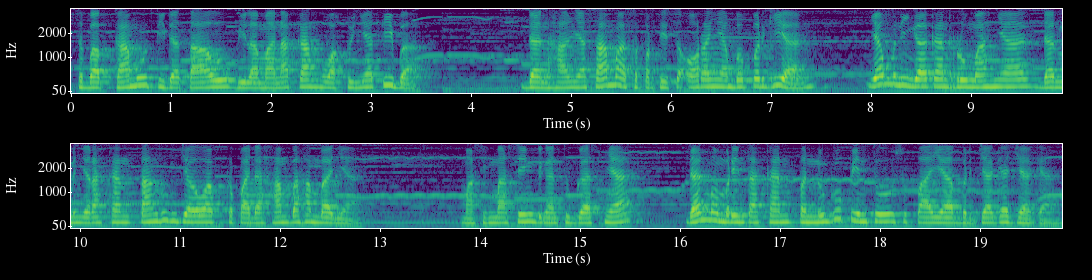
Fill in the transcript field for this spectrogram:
sebab kamu tidak tahu bila manakah waktunya tiba. Dan halnya sama seperti seorang yang bepergian, yang meninggalkan rumahnya dan menyerahkan tanggung jawab kepada hamba-hambanya, masing-masing dengan tugasnya, dan memerintahkan penunggu pintu supaya berjaga-jaga.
